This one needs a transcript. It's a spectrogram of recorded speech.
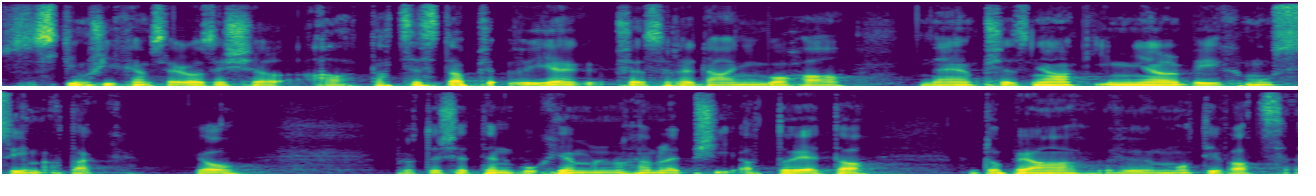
s tím hříchem se rozešel. A ta cesta je přes hledání Boha, ne přes nějaký měl bych, musím a tak. Jo? Protože ten Bůh je mnohem lepší a to je ta dobrá eh, motivace.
